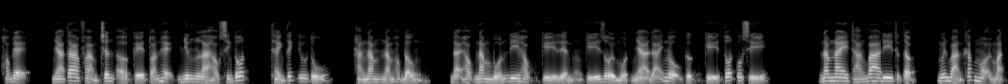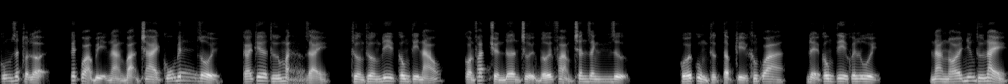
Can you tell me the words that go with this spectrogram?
Học đệ, nhà ta phàm chân ở kế toán hệ nhưng là học sinh tốt, thành tích ưu tú, hàng năm nắm học đồng, đại học năm bốn đi học kỳ liền ký rồi một nhà đãi nộ cực kỳ tốt quốc xí năm nay tháng ba đi thực tập, nguyên bản khắp mọi mặt cũng rất thuận lợi, kết quả bị nàng bạn trai cũ biết rồi, cái kia thứ mặt dày, thường thường đi công ty não còn phát truyền đơn chửi bới phạm chân danh dự. Cuối cùng thực tập kỳ không qua, để công ty khuyên lui nàng nói những thứ này,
